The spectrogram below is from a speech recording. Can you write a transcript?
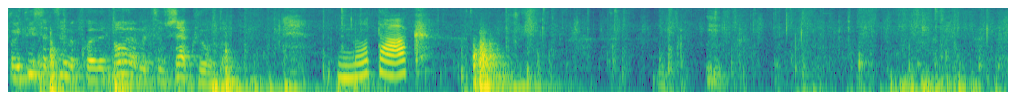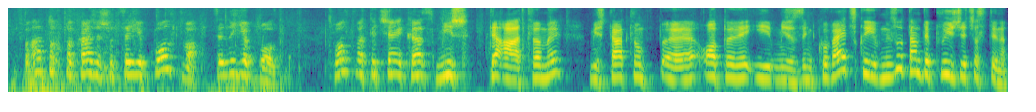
пройтися цими коридорами це вже круто. Ну так. Багато хто каже, що це є полтва, це не є полтва. Полтва тече якраз між театрами, між театром е, опери і між Зеньковецькою, внизу там, де проїжджа частина.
